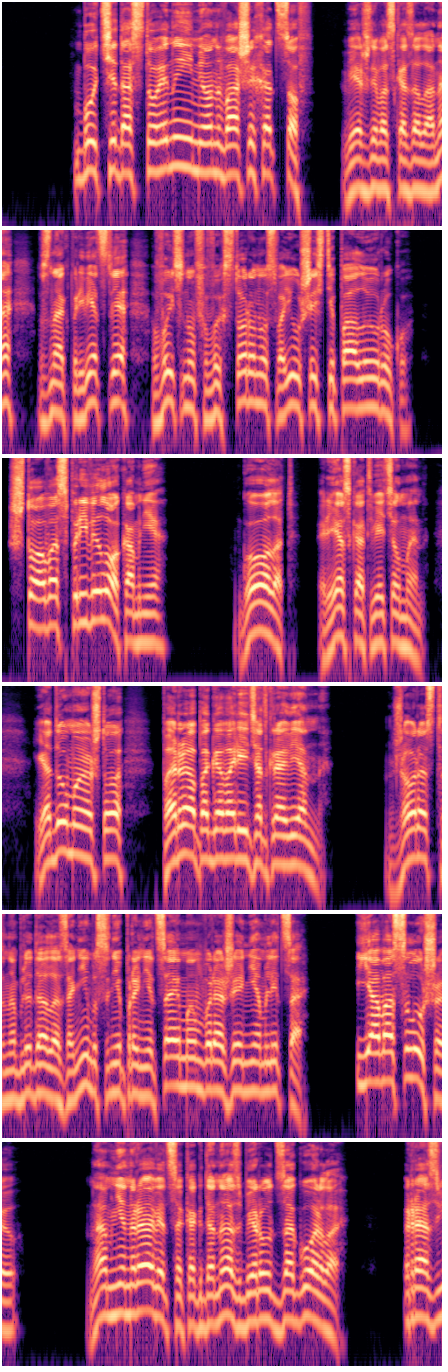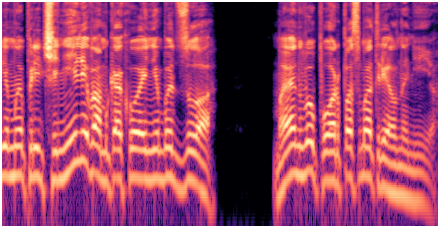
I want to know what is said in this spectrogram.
«Будьте достойны имен ваших отцов», — вежливо сказала она в знак приветствия, вытянув в их сторону свою шестипалую руку. «Что вас привело ко мне?» «Голод», — резко ответил Мэн. «Я думаю, что пора поговорить откровенно». Джораст наблюдала за ним с непроницаемым выражением лица. «Я вас слушаю». «Нам не нравится, когда нас берут за горло». «Разве мы причинили вам какое-нибудь зло?» Мэн в упор посмотрел на нее.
